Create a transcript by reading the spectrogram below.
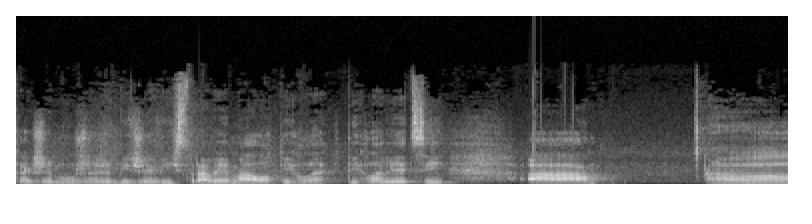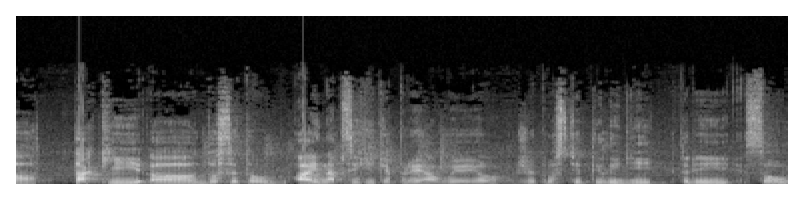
takže môže byť, že v ich strave je málo týchhle věcí. A uh, taky uh, dosť to aj na psychike prejavuje, jo? že prostě ty lidi, kteří jsou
